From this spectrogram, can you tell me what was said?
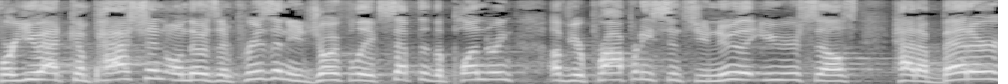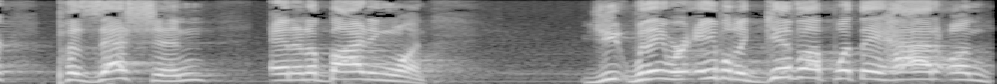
For you had compassion on those in prison, and you joyfully accepted the plundering of your property, since you knew that you yourselves had a better possession and an abiding one. You, they were able to give up what they had on,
